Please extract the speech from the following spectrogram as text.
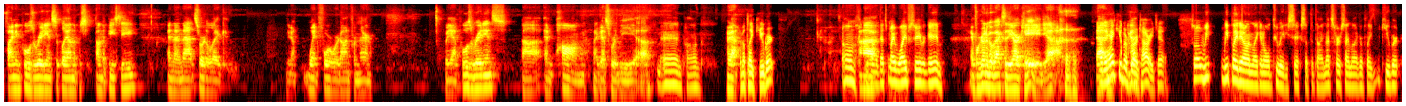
finding pools of radiance to play on the on the PC, and then that sort of like you know went forward on from there. But yeah, pools of radiance uh, and Pong, I guess, were the uh, Man, Pong. yeah. Ever play Q*bert? Oh my Uh, god, that's my wife's favorite game. If we're gonna go back to the arcade, yeah, Oh, That- they had Q*bert for. Atari too. So we we played it on like an old 286 at the time. That's the first time I ever played Q*bert.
